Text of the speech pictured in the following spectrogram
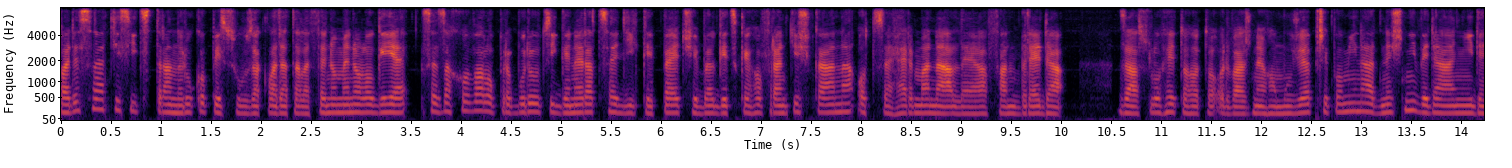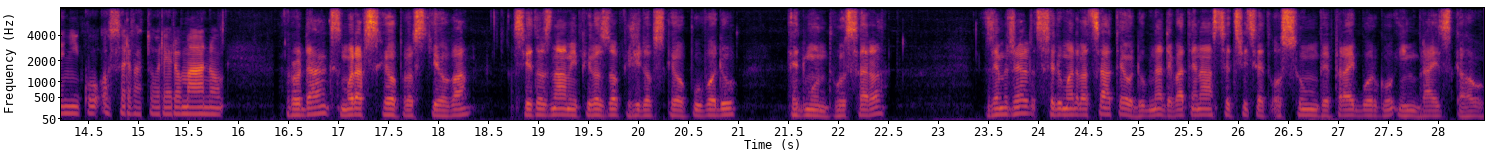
50 tisíc stran rukopisů zakladatele fenomenologie se zachovalo pro budoucí generace díky péči belgického františkána otce Hermana Lea van Breda. Zásluhy tohoto odvážného muže připomíná dnešní vydání deníku Osservatore Romano. Rodák z moravského Prostějova, světoznámý filozof židovského původu Edmund Husserl, zemřel 27. dubna 1938 ve Freiburgu im Breisgau.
